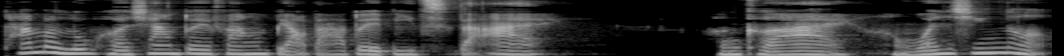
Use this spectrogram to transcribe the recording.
他们如何向对方表达对彼此的爱，很可爱，很温馨呢。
